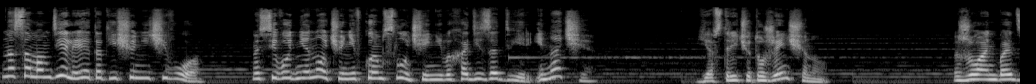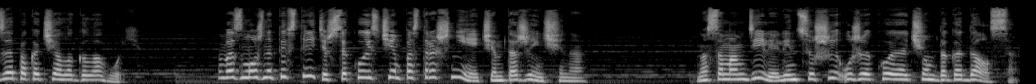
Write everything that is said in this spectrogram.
На самом деле этот еще ничего. Но сегодня ночью ни в коем случае не выходи за дверь, иначе... Я встречу ту женщину. Жуань Байдзе покачала головой. Возможно, ты встретишься кое с чем пострашнее, чем та женщина. На самом деле Лин Цюши уже кое о чем догадался.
